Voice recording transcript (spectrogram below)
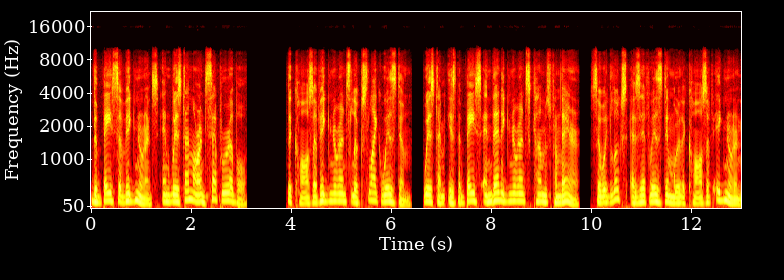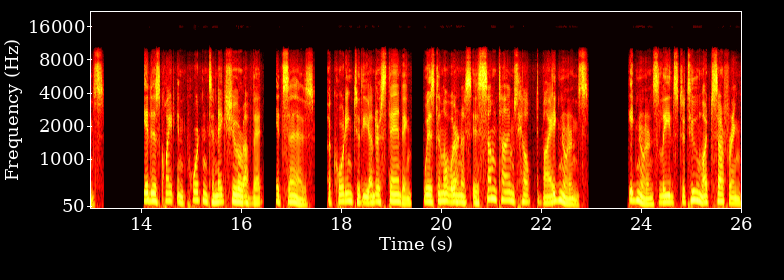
The base of ignorance and wisdom are inseparable. The cause of ignorance looks like wisdom, wisdom is the base and then ignorance comes from there, so it looks as if wisdom were the cause of ignorance. It is quite important to make sure of that, it says, according to the understanding, wisdom awareness is sometimes helped by ignorance. Ignorance leads to too much suffering,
